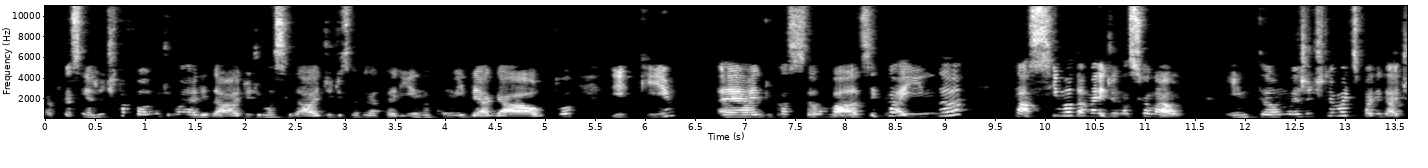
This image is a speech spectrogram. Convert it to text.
é porque assim, a gente está falando de uma realidade de uma cidade de Santa Catarina com IDH alto e que é, a educação básica ainda está acima da média nacional. Então, a gente tem uma disparidade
